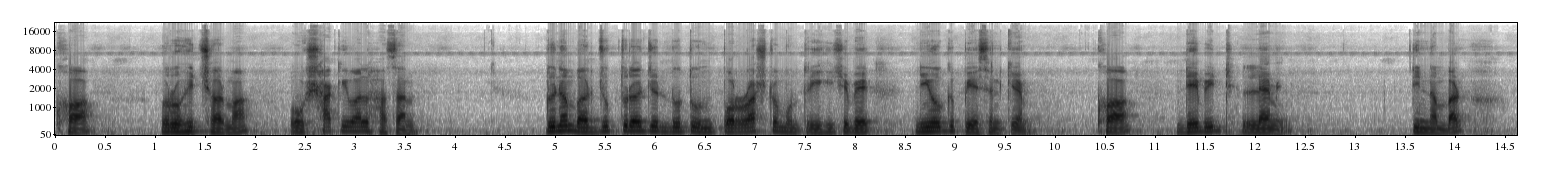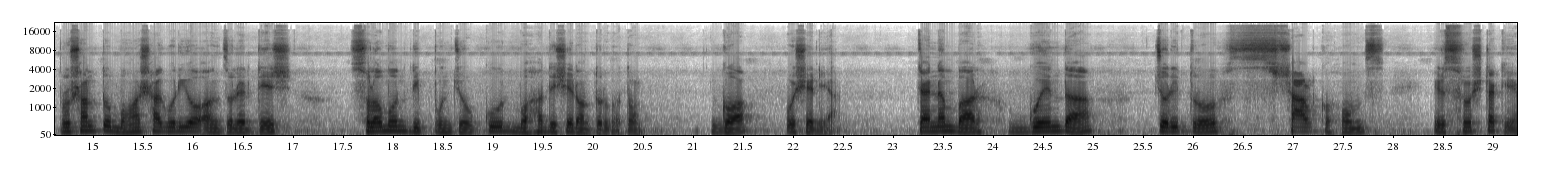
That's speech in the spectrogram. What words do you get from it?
খ, রোহিত শর্মা ও সাকিব আল হাসান। দুই নম্বর, যুক্তরাজ্যের নতুন পররাষ্ট্রমন্ত্রী হিসেবে নিয়োগ পেয়েছেন কে? খ. ডেভিড ল্যামি তিন নম্বর, প্রশান্ত মহাসাগরীয় অঞ্চলের দেশ সোলোমন দ্বীপপুঞ্জ কোন মহাদেশের অন্তর্গত? গ. ওশেনিয়া। চার নম্বর, গোয়েন্দা চরিত্র শার্ক হোমস এর স্রষ্টাকে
